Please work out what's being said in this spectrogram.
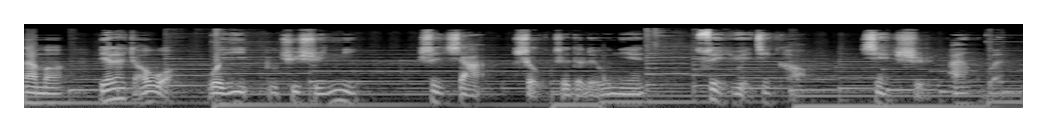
那么，别来找我，我亦不去寻你。剩下守着的流年，岁月静好，现世安稳。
